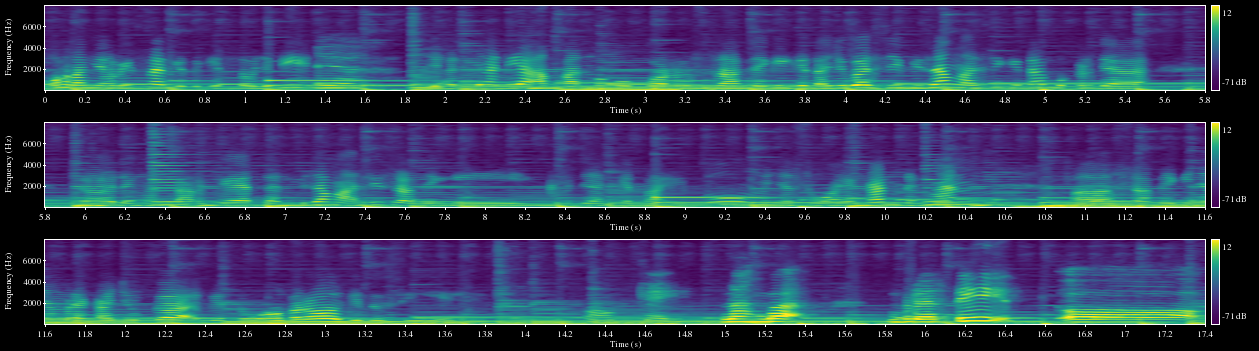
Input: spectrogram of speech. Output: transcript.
orang yang resign gitu-gitu. Jadi yeah. ya dia dia akan mengukur strategi kita juga sih. Bisa nggak sih kita bekerja uh, dengan target dan bisa nggak sih strategi kerja kita itu menyesuaikan dengan uh, strateginya mereka juga gitu overall gitu sih oke okay. nah mbak berarti uh,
